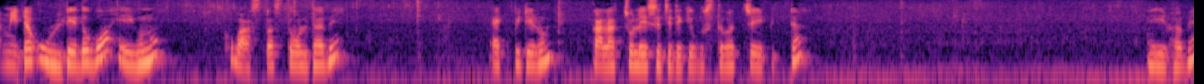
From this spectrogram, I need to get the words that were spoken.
আমি এটা উল্টে দেবো এইগুলো। খুব আস্তে আস্তে উল্টাবে। এক পিঠ কালার চলে এসেছে দেখে বুঝতে পারছ এই পিঠটা। এইভাবে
